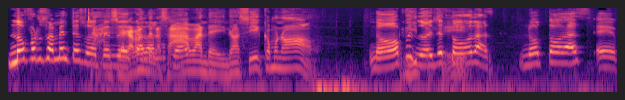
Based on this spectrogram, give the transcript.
No forzosamente eso depende Se de agarran cada de la mujer. sábana y no así, ¿cómo no? No, pues no es de Sí. todas. No todas eh,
